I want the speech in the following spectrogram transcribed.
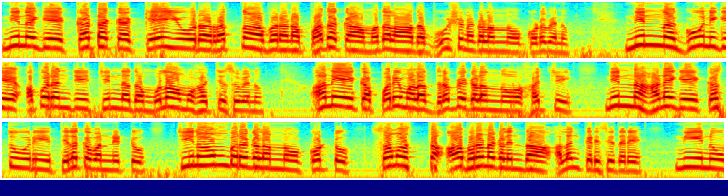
ನಿನಗೆ ಕಟಕ, ಕೇಯೂರ, ರತ್ನಾಭರಣ ಪದಕ ಮೊದಲಾದ ಭೂಷಣಗಳನ್ನು ಕೊಡುವೆನು. ನಿನ್ನ ಗೂನಿಗೆ ಅಪರಂಜಿ ಚಿನ್ನದ ಮುಲಾಮು ಹಚ್ಚಿಸುವೆನು. ಅನೇಕ ಪರಿಮಳ ದ್ರವ್ಯಗಳನ್ನು ಹಚ್ಚಿ ನಿನ್ನ ಹಣೆಗೆ ಕಸ್ತೂರಿ ತಿಲಕವನ್ನಿಟ್ಟು ಚೀನಾಂಬರಗಳನ್ನು ಕೊಟ್ಟು ಸಮಸ್ತ ಆಭರಣಗಳಿಂದ ಅಲಂಕರಿಸಿದರೆ ನೀನು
